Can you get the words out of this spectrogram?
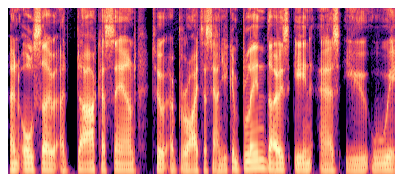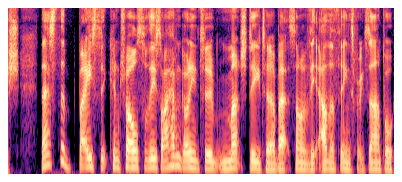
and also a darker sound to a brighter sound. You can blend those in as you wish. That's the basic controls for this. I haven't got into much detail about some of the other things. For example,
